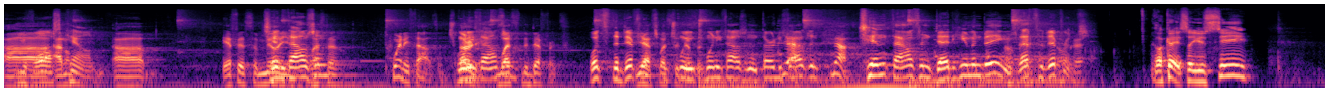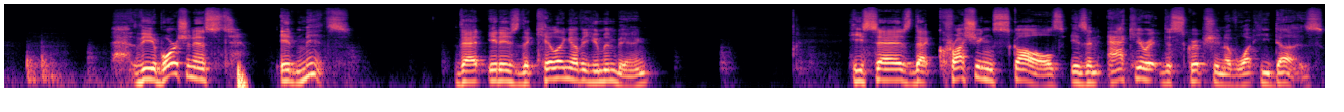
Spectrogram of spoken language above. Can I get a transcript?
Uh, lost I don't- count. Uh, if it's a million, 10,000? what's the- 20,000. 20,000? What's the difference? What's the difference Yes, what's between difference? 20,000 and 30,000? Yes, yeah. 10,000 dead human beings. That's the difference. Okay, so you see, the abortionist admits that it is the killing of a human being. He says that crushing skulls is an accurate description of what he does.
